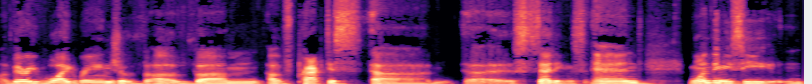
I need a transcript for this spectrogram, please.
a very wide range of of um, of practice uh, uh, settings. And one thing you see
